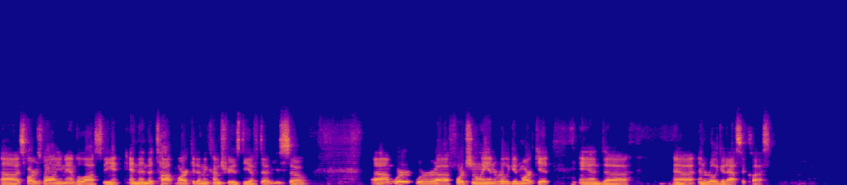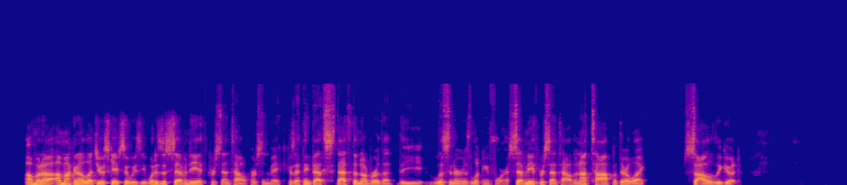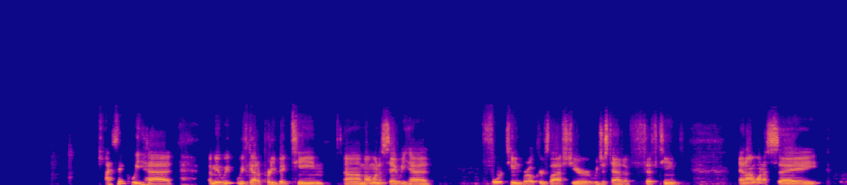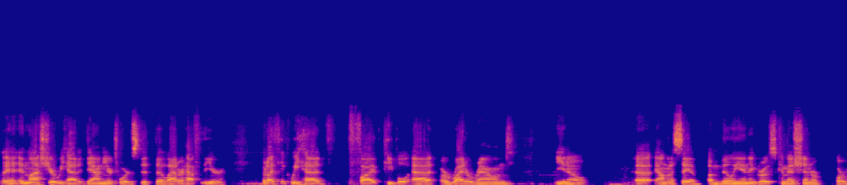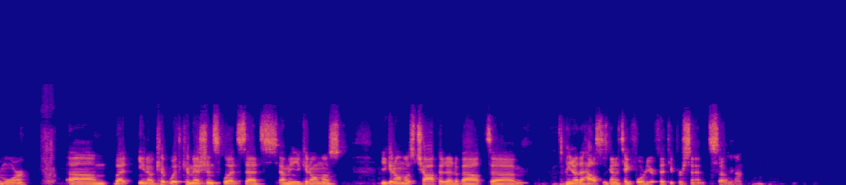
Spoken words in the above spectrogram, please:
uh, as far as volume and velocity. And then the top market in the country is DFW. So um, we're we're uh, fortunately in a really good market and uh, uh, and a really good asset class. I'm gonna I'm not gonna let you escape so easy. What does a 70th percentile person make? Because I think that's that's the number that the listener is looking for. 70th percentile. They're not top, but they're like solidly good? I think we had, I mean, we, we've got a pretty big team. Um, I want to say we had 14 brokers last year. We just had a 15th. And I want to say, and last year we had a down year towards the, the latter half of the year. But I think we had five people at or right around, you know, uh, I'm going to say a, a million in gross commission or, or more. Um, but you know, co- with commission splits, that's I mean, you could almost you can almost chop it at about um, you know the house is going to take forty or fifty percent. So yeah.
